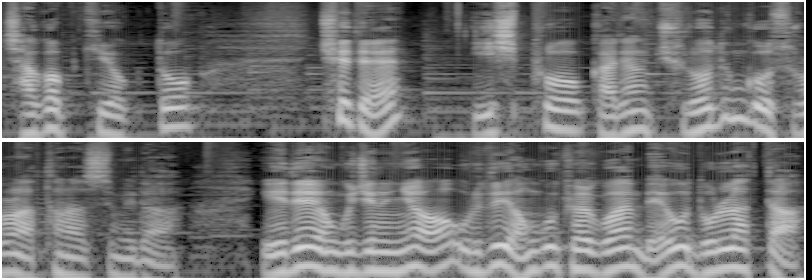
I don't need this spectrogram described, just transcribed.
작업 기억도 최대 20%가량 줄어든 것으로 나타났습니다. 예대 연구진은요, 우리도 연구 결과에 매우 놀랐다.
